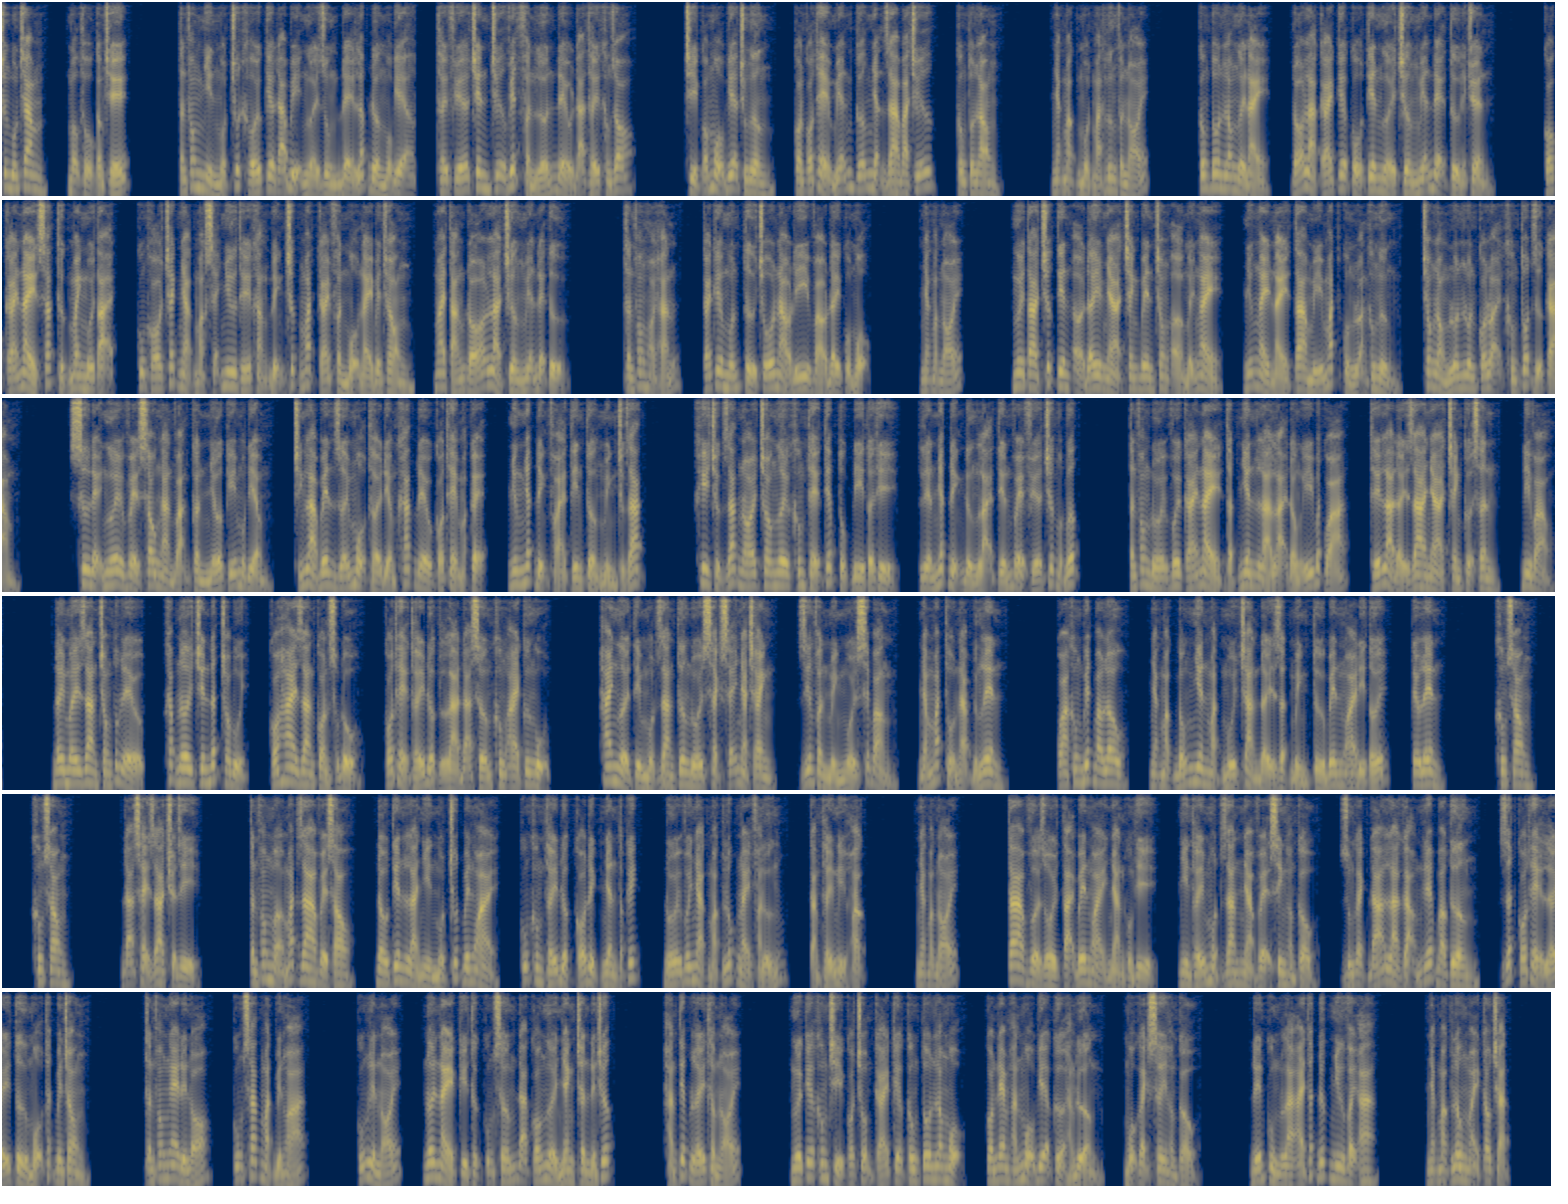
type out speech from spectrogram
chương bốn trăm, mậu thổ cấm chế. Tần phong nhìn một chút khối kia đã bị người dùng để lấp đường mộ bia thấy phía trên chữ viết phần lớn đều đã thấy không rõ. Chỉ có mộ bia trung ương, còn có thể miễn cưỡng nhận ra ba chữ, công tôn long. Nhạc mặc một mặt hưng phần nói, công tôn long người này, đó là cái kia cổ tiên người trương miễn đệ tử đi truyền. Có cái này xác thực manh mối tại, cũng khó trách nhạc mặc sẽ như thế khẳng định trước mắt cái phần mộ này bên trong, mai táng đó là trương miễn đệ tử. Thần phong hỏi hắn, cái kia muốn từ chỗ nào đi vào đây của mộ? Nhạc mặc nói, người ta trước tiên ở đây nhà tranh bên trong ở mấy ngày, những ngày này ta mí mắt cuồng loạn không ngừng trong lòng luôn luôn có loại không tốt dự cảm. Sư đệ ngươi về sau ngàn vạn cần nhớ kỹ một điểm, chính là bên dưới mộ thời điểm khác đều có thể mặc kệ, nhưng nhất định phải tin tưởng mình trực giác. Khi trực giác nói cho ngươi không thể tiếp tục đi tới thì, liền nhất định đừng lại tiến về phía trước một bước. Tần phong đối với cái này tất nhiên là lại đồng ý bất quá, thế là đẩy ra nhà tranh cửa sân, đi vào. Đây mấy gian trong túp lều khắp nơi trên đất cho bụi, có hai gian còn sụp đổ, có thể thấy được là đã sớm không ai cư ngụ. Hai người tìm một gian tương đối sạch sẽ nhà tranh, riêng phần mình ngồi xếp bằng, nhắm mắt thổ nạp đứng lên. Qua không biết bao lâu nhạc mặc đống nhiên mặt mũi tràn đầy giật mình từ bên ngoài đi tới, kêu lên. Không xong không xong. Đã xảy ra chuyện gì? Tần phong mở mắt ra về sau, đầu tiên là nhìn một chút bên ngoài, cũng không thấy được có địch nhân tập kích, đối với nhạc mặc lúc này phản ứng, cảm thấy nghỉ hoặc. Nhạc mặc nói, ta vừa rồi tại bên ngoài nhàn cùng thì, nhìn thấy một gian nhà vệ sinh hầm cầu, dùng gạch đá là gạo nếp bao tương, rất có thể lấy từ mộ thất bên trong. Thần phong nghe đến đó, cũng sắc mặt biến hóa. Cũng liền nói, nơi này kỳ thực cũng sớm đã có người nhanh chân đến trước. Hắn tiếp lấy thầm nói, người kia không chỉ có trộm cái kia công tôn long mộ còn đem hắn mộ bia cửa hàng đường, mộ gạch xây hầm cầu. Đến cùng là ai thất đức như vậy a? Nhạc mặc lông mày cao chặt.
